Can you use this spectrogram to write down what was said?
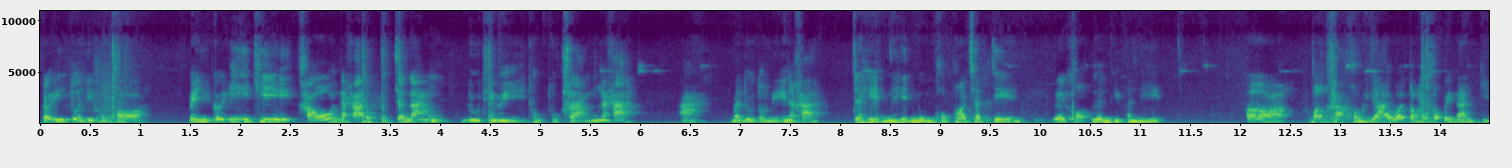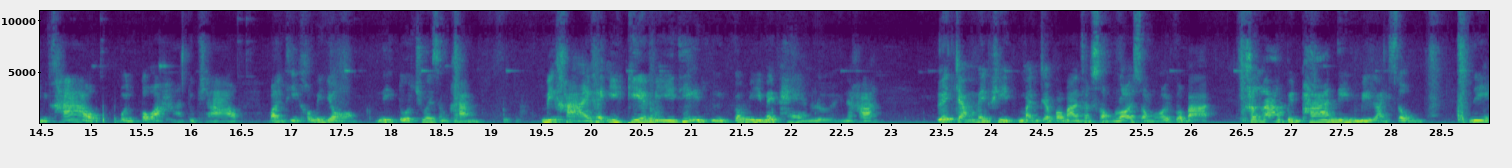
เก้าอี้ตัวนี้ของพ่อ เป็นเก้าอี้ที่เขานะคะ จะนั่งดูทีวีทุกๆ ครั้งนะคะ อ่ามาดูตรงนี้นะคะ จะเห็นเห็นมุมของพ่อชัดเจนเอ้ยขอเอื้อนหยิบอันนี้ เอ่อบังคับเขาไม่ได้ว่าต้องให้เขาไปนั่งกินข้าว บนโต๊ะอาหารทุกเช้า บางทีเขาไม่ยอม นี่ตัวช่วยสำคัญ มีขายค่ะอีเกียมีที่อื่นๆ ก็มีไม่แพงเลยนะคะเอ้ยจำไม่ผิดมันจะประมาณสักสองร้อยสองร้อยกว่าบาท ข้างล่างเป็นผ้านิ่มมีหลายทรงนี่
